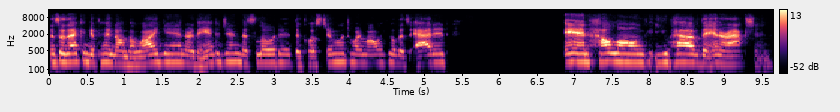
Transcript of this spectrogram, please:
And so that can depend on the ligand or the antigen that's loaded, the co-stimulatory molecule that's added, and how long you have the interaction.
